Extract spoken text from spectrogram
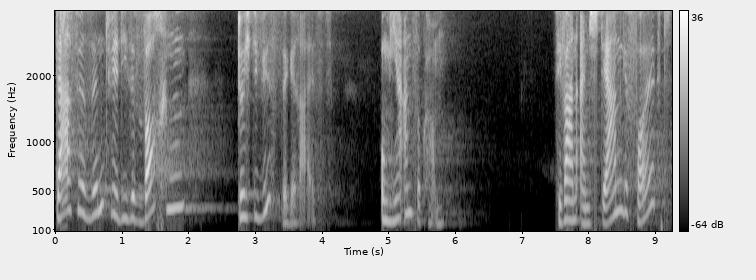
Dafür sind wir diese Wochen durch die Wüste gereist, um hier anzukommen. Sie waren einem Stern gefolgt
